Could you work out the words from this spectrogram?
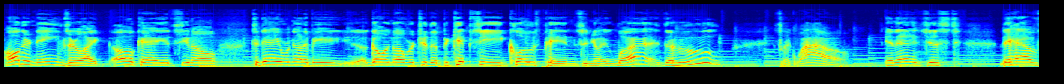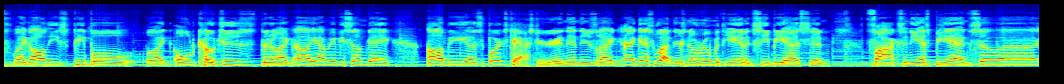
all their names are like, okay, it's, you know, today we're gonna be uh, going over to the Poughkeepsie clothespins, and you're like, what? The who? It's like, wow. And then it's just, they have like all these people, like old coaches, they're like, oh yeah, maybe someday I'll be a sportscaster. And then there's like, uh, guess what? There's no room at the inn at CBS and Fox and ESPN. So uh,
